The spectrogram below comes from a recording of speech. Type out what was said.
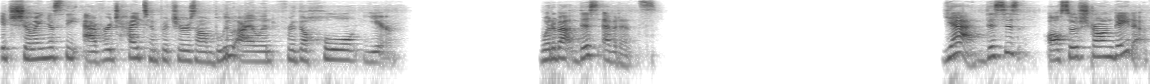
It's showing us the average high temperatures on Blue Island for the whole year. What about this evidence? Yeah, this is also strong data.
